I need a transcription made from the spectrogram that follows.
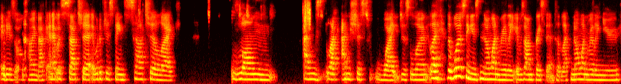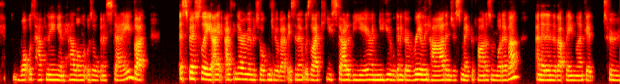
it is all coming back. And it was such a it would have just been such a like long and like anxious wait just learn like the worst thing is no one really it was unprecedented like no one really knew what was happening and how long it was all going to stay but especially I, I think I remember talking to you about this and it was like you started the year and you, you were going to go really hard and just make the finals and whatever and it ended up being like a two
